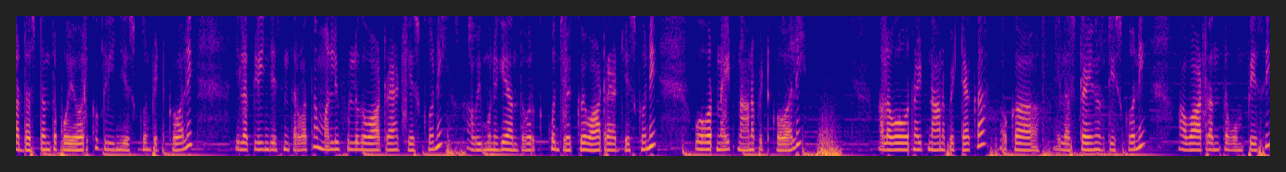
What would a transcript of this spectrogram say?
ఆ డస్ట్ అంతా పోయే వరకు క్లీన్ చేసుకొని పెట్టుకోవాలి. ఇలా క్లీన్ చేసిన తర్వాత మళ్ళీ ఫుల్గా వాటర్ యాడ్ చేసుకొని అవి మునిగే అంతవరకు కొంచెం ఎక్కువ వాటర్ యాడ్ చేసుకొని ఓవర్ నైట్ నానబెట్టుకోవాలి అలా ఓవర్ నైట్ నానబెట్టాక ఒక ఇలా స్ట్రైనర్ తీసుకొని ఆ వాటర్ అంతా వంపేసి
